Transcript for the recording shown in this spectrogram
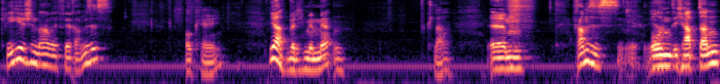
griechische Name für Ramses. Okay. Ja, werde ich mir merken. Klar. Ähm, Ramses, ja. Und ich habe dann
